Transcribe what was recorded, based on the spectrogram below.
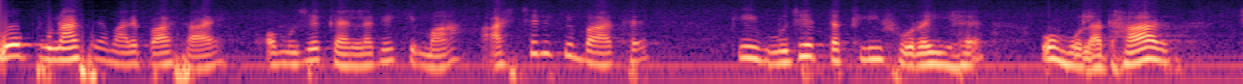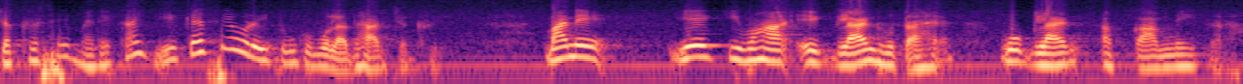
वो पूना से हमारे पास आए और मुझे कहने लगे कि, माँ, आश्चर्य की बात है कि मुझे तकलीफ़ हो रही है, वो मूलाधार चक्र से? मैंने कहा, ये कैसे हो रही तुमको मूलाधार चक्र? माने ये कि वहाँ एक ग्लैंड होता है, वो ग्लैंड अब काम नहीं करा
